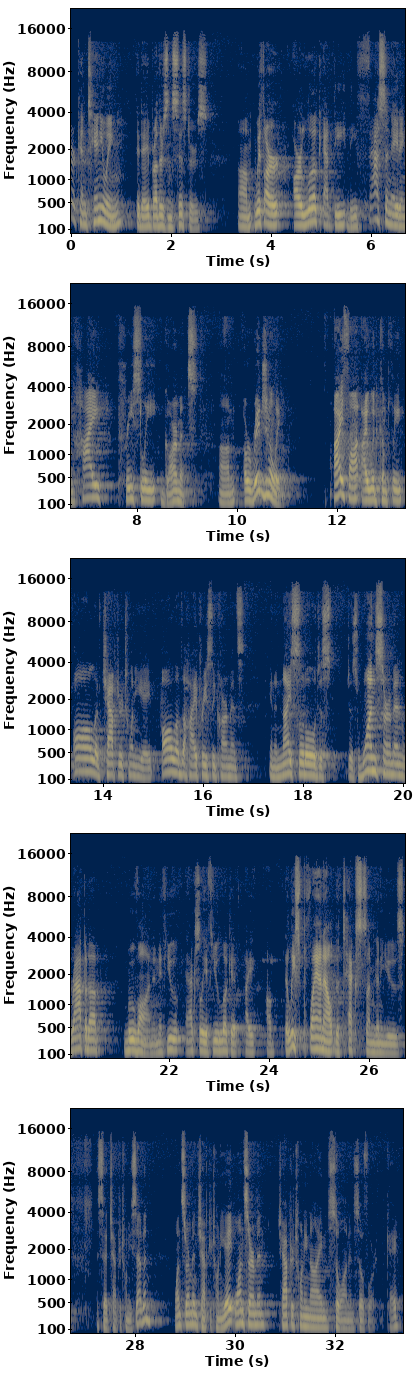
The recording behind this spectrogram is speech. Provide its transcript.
are continuing today, brothers and sisters, um, with our, our look at the, the fascinating high priestly garments. Um, originally, I thought I would complete all of chapter 28, all of the high priestly garments, in a nice little, just, just one sermon, wrap it up, move on. And if you actually, if you look at, I, I'll at least plan out the texts I'm going to use. I said chapter 27, one sermon, chapter 28, one sermon, chapter 29, so on and so forth, okay?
